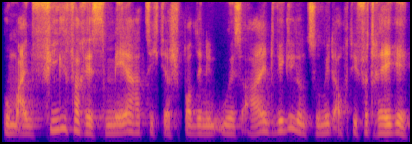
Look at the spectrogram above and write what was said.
um ein Vielfaches mehr hat sich der Sport in den USA entwickelt und somit auch die Verträge.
